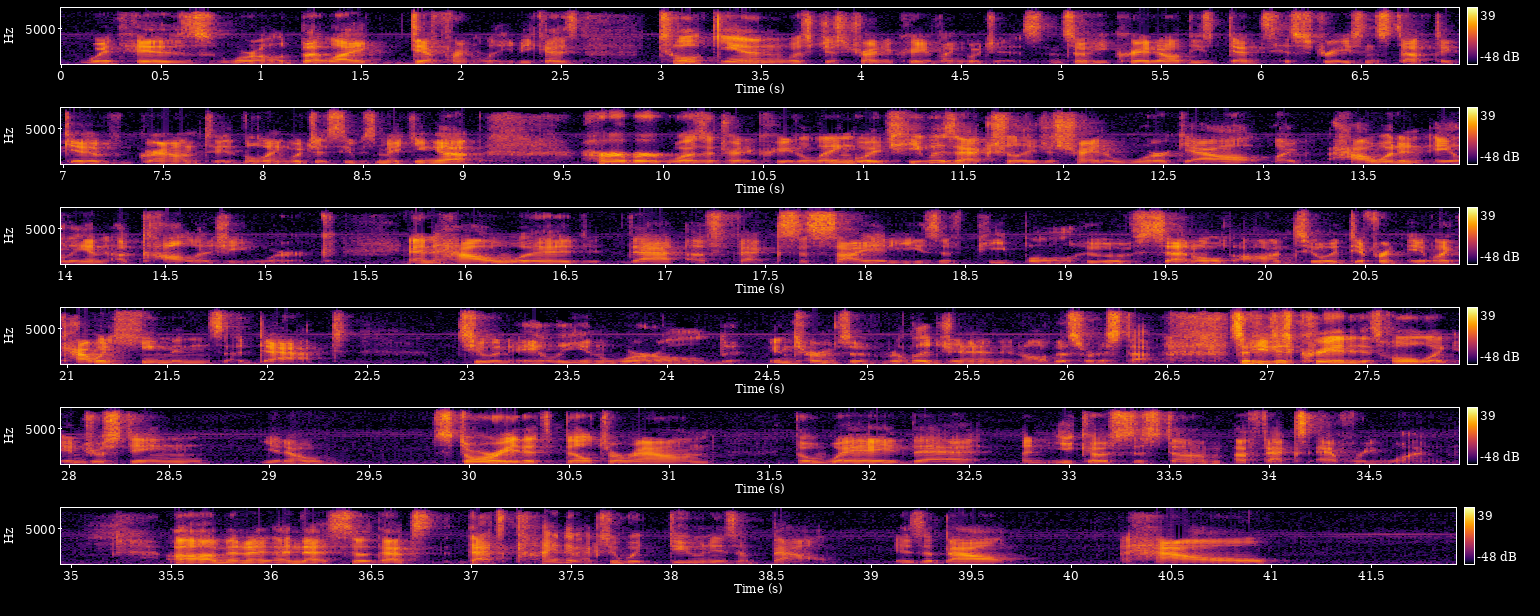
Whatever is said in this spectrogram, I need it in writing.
with his world, but like differently because Tolkien was just trying to create languages, and so he created all these dense histories and stuff to give ground to the languages he was making up. Herbert wasn't trying to create a language; he was actually just trying to work out like how would an alien ecology work, and how would that affect societies of people who have settled onto a different like how would humans adapt to an alien world in terms of religion and all this sort of stuff? So he just created this whole like interesting you know story that's built around the way that an ecosystem affects everyone. Um, and and that's so that's that's kind of actually what dune is about is about how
